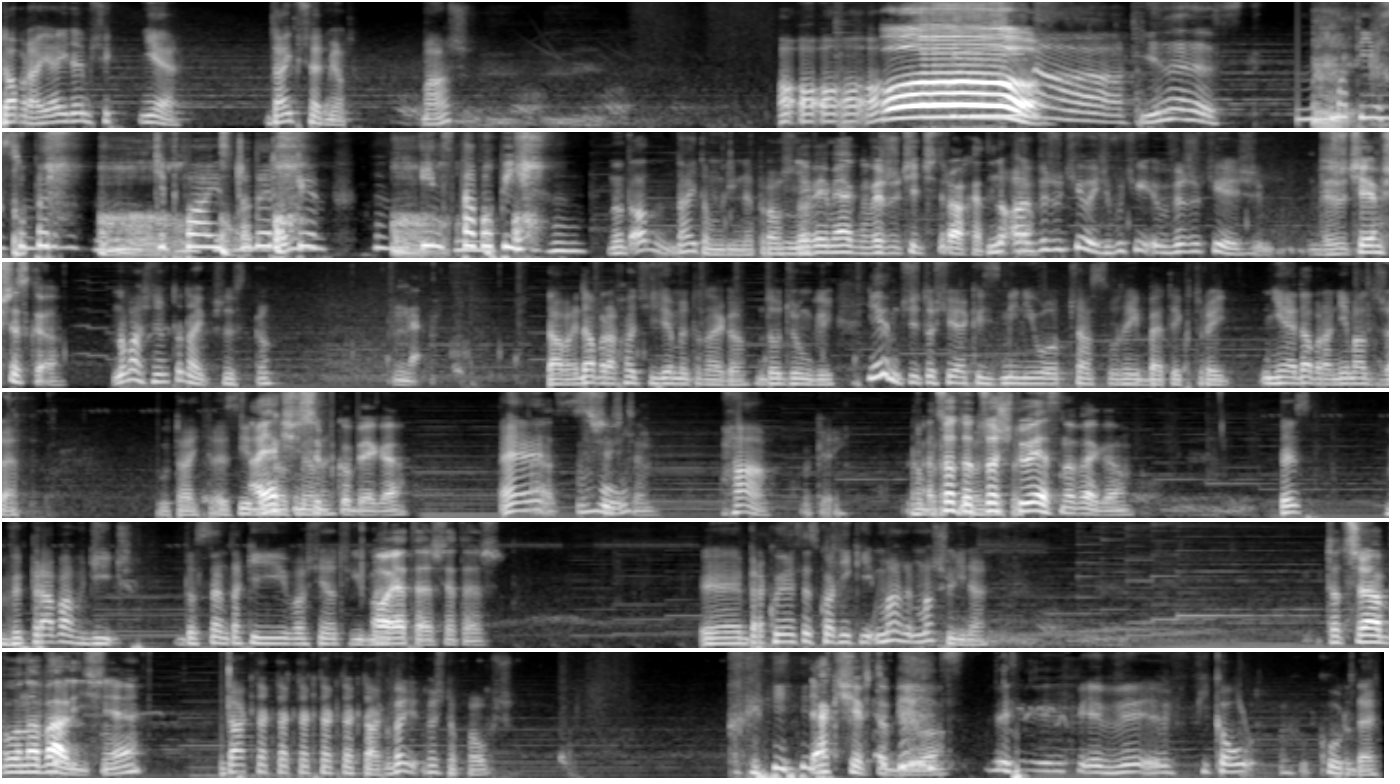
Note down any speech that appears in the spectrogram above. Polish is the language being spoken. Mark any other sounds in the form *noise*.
Dobra, ja idę się... Nie. Daj przedmiot. Masz? O, o, o, o, o. O! Jest! Mati jest super. G2 jest czaderskie. Insta w opisie. No to daj tą linę, proszę. Nie wiem jak wyrzucić trochę. No tylko. ale wyrzuciłeś, wrzuci, wyrzuciłeś. Wyrzuciłem wszystko. No właśnie, to daj wszystko. Nie. Dawaj, dobra, chodź idziemy do tego, do dżungli. Nie wiem, czy to się jakoś zmieniło od czasu tej bety, której... Nie, dobra, nie ma drzew. Tutaj, to jest A jedyna jak się zmiana. szybko biega? E, A, z w. shiftem. Aha, okej. A co to, coś tak. tu jest nowego? To jest wyprawa w dzicz. Dostałem taki właśnie achievement. O, ja też, ja też. E, brakujące składniki. Masz, masz linę. To trzeba było nawalić, nie? Tak, tak, tak, tak, tak, tak, tak. Weź, weź to połóż. Jak się w to biło? Wy- *laughs* wy- Fikoł... Kurde.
